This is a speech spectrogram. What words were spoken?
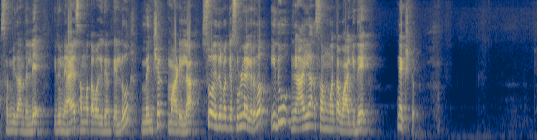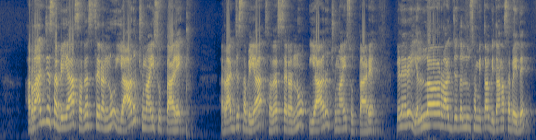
ಸಂವಿಧಾನದಲ್ಲಿ. ಇದು ನ್ಯಾಯಸಮ್ಮತವಾಗಿದೆ ಅಂತ ಎಲ್ಲೂ ಮೆನ್ಷನ್ ಮಾಡಿಲ್ಲ. ಸೊ ಇದ್ರ ಬಗ್ಗೆ ಸುಳ್ಳಾಗಿರೋದು ಇದು ನ್ಯಾಯಸಮ್ಮತವಾಗಿದೆ. ನೆಕ್ಸ್ಟ್ ರಾಜ್ಯಸಭೆಯ ಸದಸ್ಯರನ್ನು ಯಾರು ಚುನಾಯಿಸುತ್ತಾರೆ? ರಾಜ್ಯಸಭೆಯ ಸದಸ್ಯರನ್ನು ಯಾರು ಚುನಾಯಿಸುತ್ತಾರೆ? ಗೆಳೆಯರೆ, ಎಲ್ಲ ರಾಜ್ಯದಲ್ಲೂ ಸಮೇತ ವಿಧಾನಸಭೆ ಇದೆ.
